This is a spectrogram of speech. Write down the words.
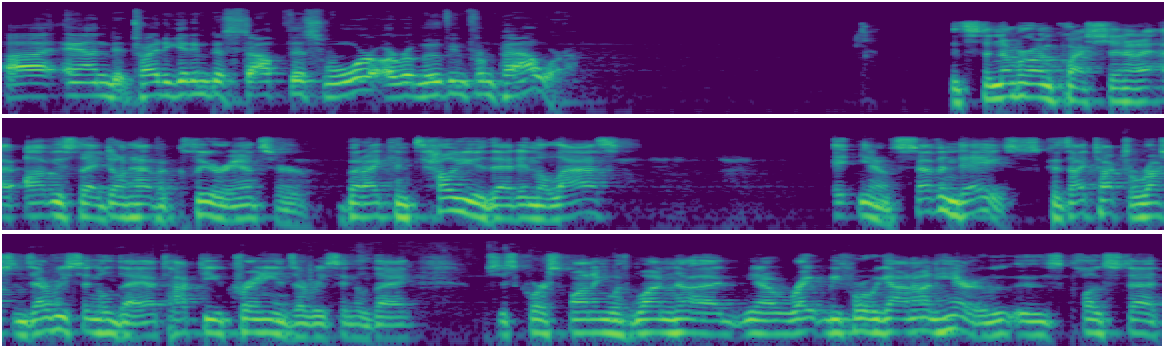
uh, and try to get him to stop this war or remove him from power? It's the number one question. I, obviously, I don't have a clear answer, but I can tell you that in the last eh, you know seven days because i talk to russians every single day i talk to ukrainians every single day is corresponding with one uh, you know right before we got on here who, who's close to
